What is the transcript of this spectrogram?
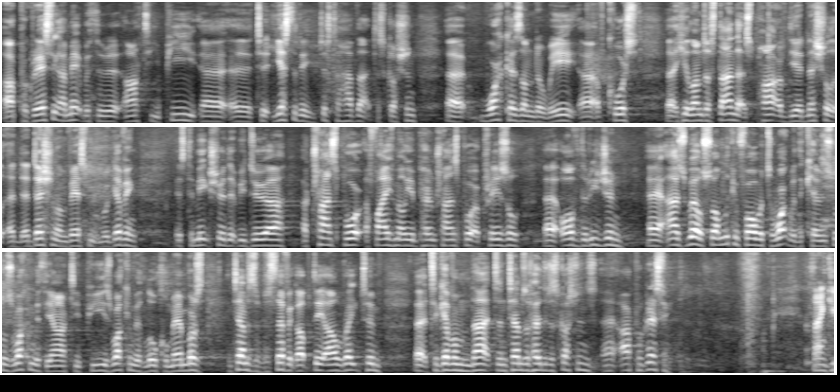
are progressing. I met with the RTP uh, uh, to, yesterday just to have that discussion. Uh, work is underway. Uh, of course, uh, he'll understand that's part of the initial additional investment we're giving is to make sure that we do a, a transport, a £5 million transport appraisal uh, of the region uh, as well. So I'm looking forward to working with the councils, working with the RTPs, working with local members. In terms of a specific update, I'll write to him uh, to give him that in terms of how the discussions uh, are progressing. Thank you.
